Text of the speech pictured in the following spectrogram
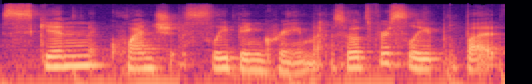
Skin Quench Sleeping Cream. So it's for sleep, but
